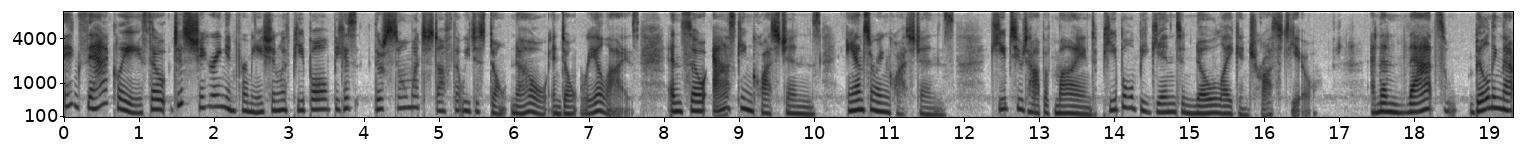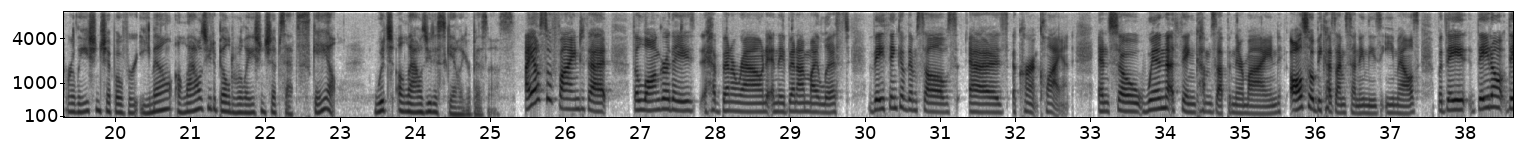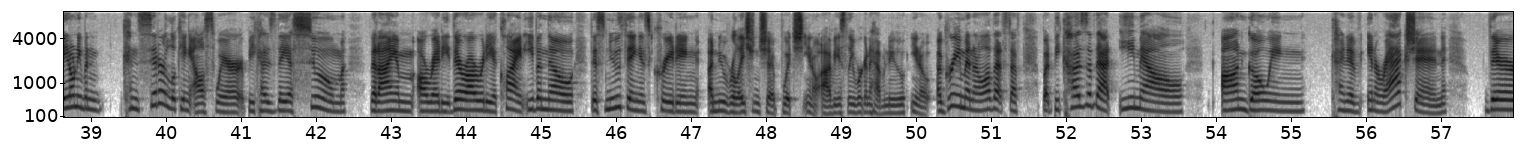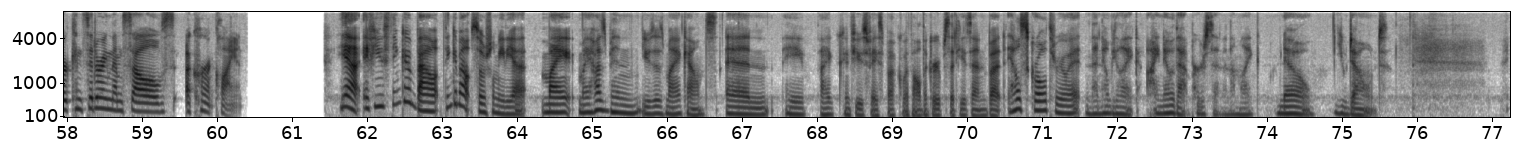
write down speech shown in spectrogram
Exactly. So just sharing information with people because there's so much stuff that we just don't know and don't realize. And so asking questions answering questions keeps you top of mind. People begin to know, like, and trust you. And then that's building that relationship over email allows you to build relationships at scale, which allows you to scale your business. I also find that the longer they have been around and they've been on my list, they think of themselves as a current client. And so when a thing comes up in their mind, also because I'm sending these emails, but they they don't they don't even consider looking elsewhere because they assume that I am already they're already a client even though this new thing is creating a new relationship which you know obviously we're going to have a new you know agreement and all of that stuff. But because of that email ongoing kind of interaction they're considering themselves a current client yeah, if you think about think about social media, my my husband uses my accounts and he I confuse Facebook with all the groups that he's in, but he'll scroll through it and then he'll be like, "I know that person." And I'm like, "No, you don't."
